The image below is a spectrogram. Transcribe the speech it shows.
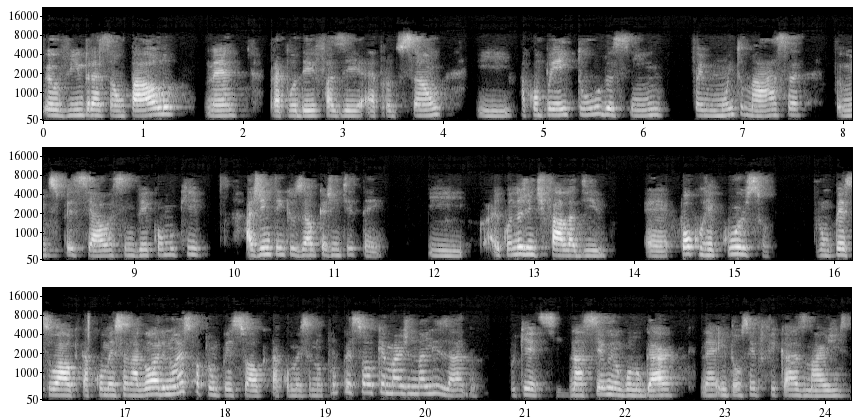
eu vim para São Paulo, né, para poder fazer a produção e acompanhei tudo, assim, foi muito massa, foi muito especial, assim, ver como que a gente tem que usar o que a gente tem. E quando a gente fala de é, pouco recurso para um pessoal que está começando agora, e não é só para um pessoal que está começando, para um pessoal que é marginalizado, porque Sim. nasceu em algum lugar, né? Então sempre ficar às margens,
